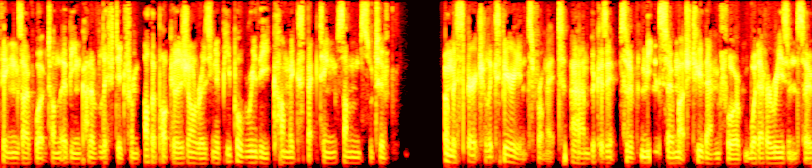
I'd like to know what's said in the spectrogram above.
things I've worked on that have been kind of lifted from other popular genres. You know, people really come expecting some sort of almost spiritual experience from it um, because it sort of means so much to them for whatever reason. So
